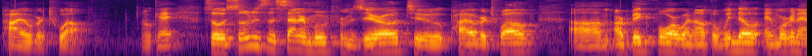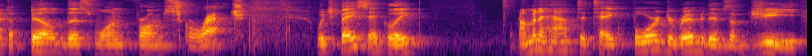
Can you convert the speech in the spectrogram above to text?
pi over 12. Okay, so as soon as the center moved from 0 to pi over 12, um, our big 4 went out the window, and we're going to have to build this one from scratch. Which basically, I'm going to have to take four derivatives of g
